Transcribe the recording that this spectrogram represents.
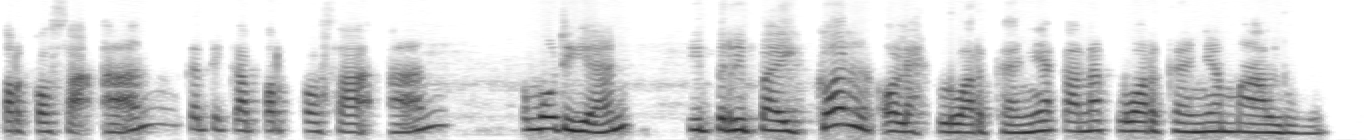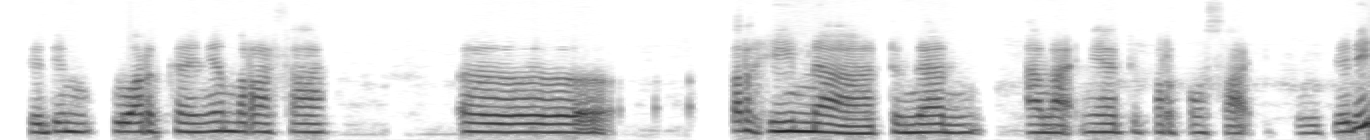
perkosaan. Ketika perkosaan, kemudian diberi baygon oleh keluarganya karena keluarganya malu. Jadi keluarganya merasa eh, terhina dengan anaknya diperkosa itu. Jadi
